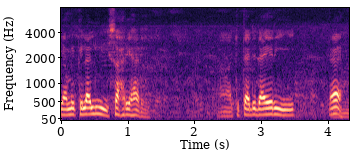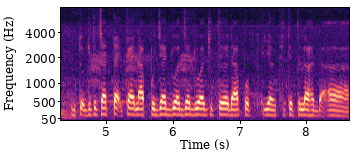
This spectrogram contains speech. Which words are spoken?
yang mereka lalui sehari-hari. Ha, kita ada diary eh hmm. untuk kita catatkan apa jadual-jadual kita dan apa yang kita telah uh,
